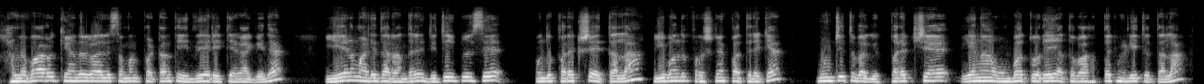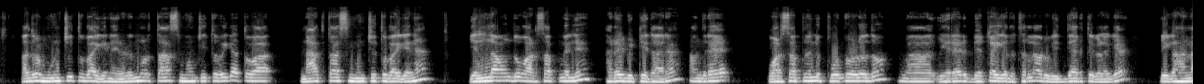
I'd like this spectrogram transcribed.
ಹಲವಾರು ಕೇಂದ್ರಗಳಲ್ಲಿ ಸಂಬಂಧಪಟ್ಟಂತೆ ಇದೇ ರೀತಿಯಾಗಿದೆ. ಏನ್ ಮಾಡಿದಾರೆ ಅಂದ್ರೆ ದ್ವಿತೀಯ ಪಿ ಯು ಸಿ ಒಂದು ಪರೀಕ್ಷೆ ಇತ್ತಲ್ಲ, ಈ ಒಂದು ಪ್ರಶ್ನೆ ಪತ್ರಿಕೆ ಮುಂಚಿತವಾಗಿ ಪರೀಕ್ಷೆ ಏನ ಒಂಬತ್ತುವರೆ ಅಥವಾ ಹತ್ತಕ್ಕೆ ನಡೀತಿತ್ತಲ್ಲ, ಅದ್ರ ಮುಂಚಿತವಾಗಿನೇ ಎರಡು ಮೂರು ತಾಸು ಮುಂಚಿತವಾಗಿ ಅಥವಾ ನಾಲ್ಕು ತಾಸು ಮುಂಚಿತವಾಗಿನೇ ಎಲ್ಲ ಒಂದು ವಾಟ್ಸಪ್ನಲ್ಲಿ ಹರೆ ಬಿಟ್ಟಿದ್ದಾರೆ ಅಂದ್ರೆ ವಾಟ್ಸಪ್ನಲ್ಲಿ ಫೋಟೋ ಇಡೋದು ಯಾರ್ಯಾರು ಬೇಕಾಗಿರುತ್ತಲ್ಲ ಅವ್ರ ವಿದ್ಯಾರ್ಥಿಗಳಿಗೆ ಈಗ ಹಣ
